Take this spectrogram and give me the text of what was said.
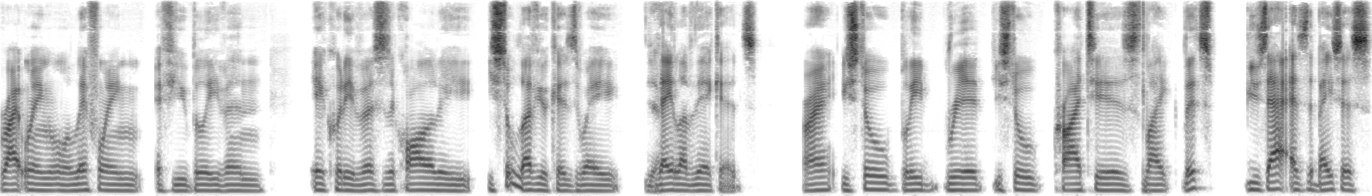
right wing or left wing, if you believe in equity versus equality, you still love your kids the way Yeah. they love their kids, right? You still bleed red, you still cry tears. Like, let's use that as the basis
